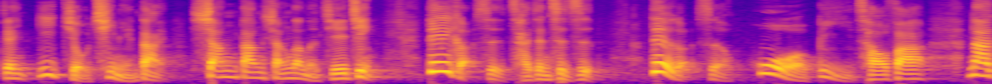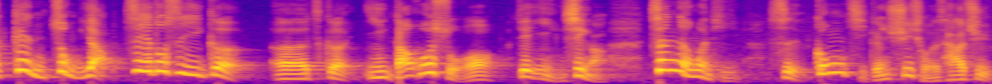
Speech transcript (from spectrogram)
跟一九七年代相当相当的接近。第一个是财政赤字，第二个是货币超发。那更重要，这些都是一个呃这个引导火索，这隐性啊。真正问题。是供给跟需求的差距，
